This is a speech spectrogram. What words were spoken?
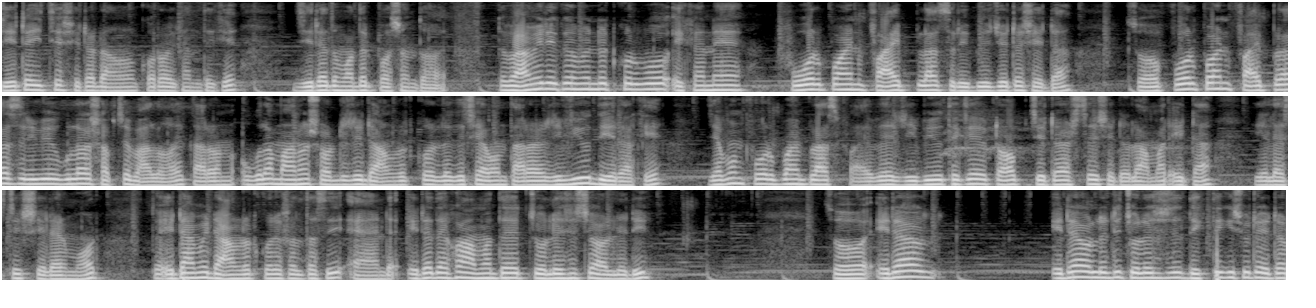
যেটা ইচ্ছে সেটা ডাউনলোড করো এখান থেকে, যেটা তোমাদের পছন্দ হয়। তবে আমি রেকমেন্ডেড করব এখানে four point five plus review যেটা সেটা। So four point five plus রিভিউগুলো সবচেয়ে ভালো হয়, কারণ ওগুলো মানুষ অলরেডি ডাউনলোড করে রেখেছে এবং তারা রিভিউ দিয়ে রাখে। যেমন ফোর পয়েন্ট প্লাস ফাইভের রিভিউ থেকে টপ যেটা আসছে সেটা হলো আমার এটা রিয়েলাস্টিক শেডার মোড তো এটা আমি ডাউনলোড করে ফেলতেছি অ্যান্ড এটা দেখো আমাদের চলে এসেছে অলরেডি সো এটা এটা অলরেডি চলে এসেছে, দেখতে কিছুটা এটা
